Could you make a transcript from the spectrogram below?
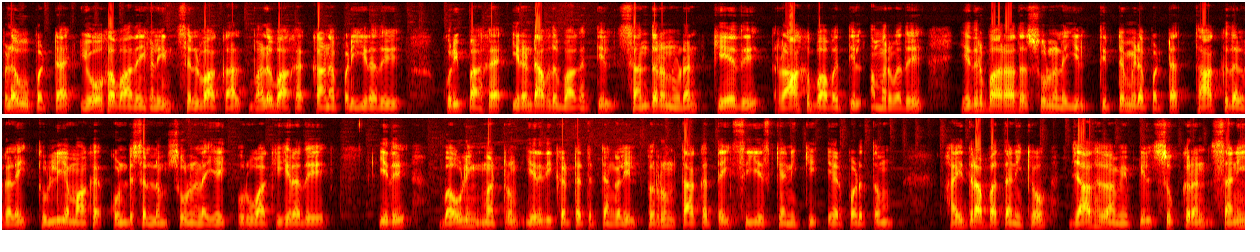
பிளவுபட்ட யோகவாதைகளின் செல்வாக்கால் வலுவாக காணப்படுகிறது. குறிப்பாக இரண்டாவது பாகத்தில் சந்திரனுடன் கேது ராகு பாவத்தில் அமர்வது எதிர்பாராத சூழ்நிலையில் திட்டமிடப்பட்ட தாக்குதல்களை துல்லியமாக கொண்டு செல்லும் சூழ்நிலையை உருவாக்குகிறது. இது பவுலிங் மற்றும் இறுதிக்கட்ட திட்டங்களில் பெரும் தாக்கத்தை சிஎஸ்கே அணிக்கு ஏற்படுத்தும். ஹைதராபாத் அணிக்கோ ஜாதக அமைப்பில் சுக்கரன் சனி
